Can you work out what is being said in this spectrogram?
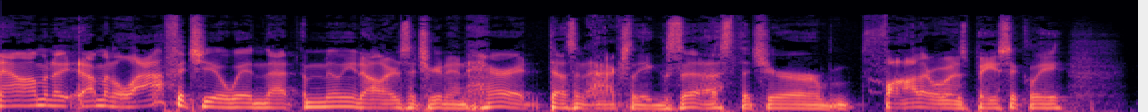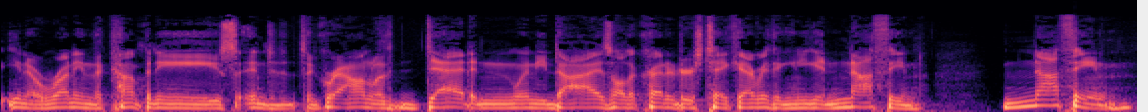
Now I'm gonna I'm gonna laugh at you when that million dollars that you're gonna inherit doesn't actually exist. That your father was basically you know running the companies into the ground with debt, and when he dies, all the creditors take everything, and you get nothing, nothing.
